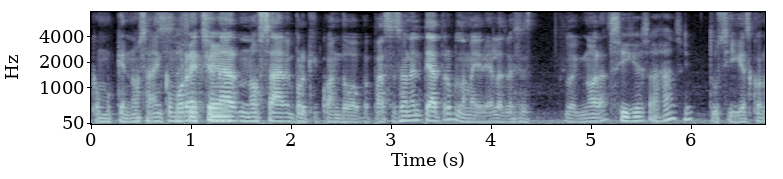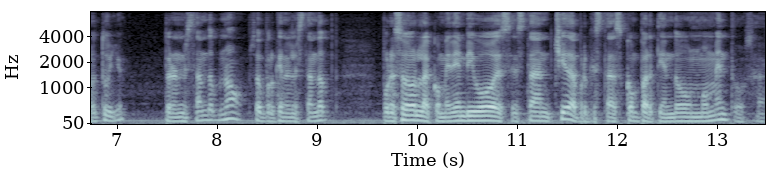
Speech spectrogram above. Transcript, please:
como que no saben cómo reaccionar, no saben, porque cuando pasa eso en el teatro, pues la mayoría de las veces lo ignoras Sigues, ajá, sí. tú sigues con lo tuyo. Pero en el stand-up no. O sea, porque en el stand-up por eso la comedia en vivo es, es tan chida, porque estás compartiendo un momento, o sea.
